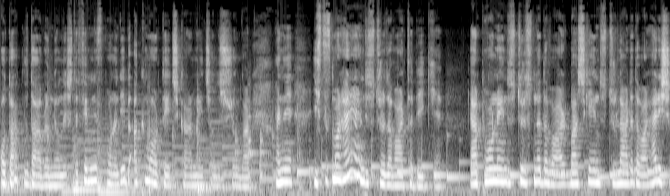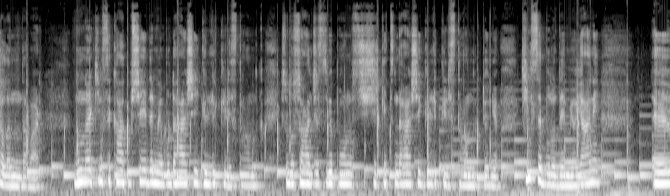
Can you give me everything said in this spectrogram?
odaklı davranıyorlar. İşte feminist porno diye bir akım ortaya çıkarmaya çalışıyorlar. Hani istismar her endüstride var tabii ki. Yani porno endüstrisinde de var, başka endüstrilerde de var, her iş alanında var. Bunlara kimse kalkıp şey demiyor. Burada her şey güllük gülistanlık. İşte Los Angeles'ta bir porno şirketinde her şey güllük gülistanlık dönüyor. Kimse bunu demiyor. Yani e,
